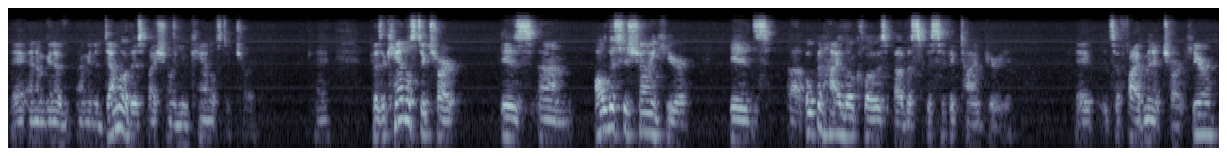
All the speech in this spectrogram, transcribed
Okay, and I'm gonna I'm gonna demo this by showing you a candlestick chart. Okay, because a candlestick chart is um, all this is showing here is uh, open, high, low, close of a specific time period. Okay, it's a five minute chart here,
